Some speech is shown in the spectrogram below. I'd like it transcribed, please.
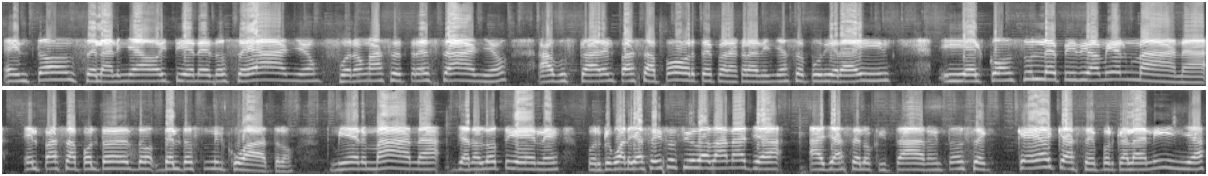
Entonces la niña hoy tiene 12 años, fueron hace tres años a buscar el pasaporte para que la niña se pudiera ir y el cónsul le pidió a mi hermana el pasaporte del, do- del 2004. Mi hermana ya no lo tiene porque cuando ella se hizo ciudadana ya allá se lo quitaron. Entonces, ¿qué hay que hacer? Porque a la niña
